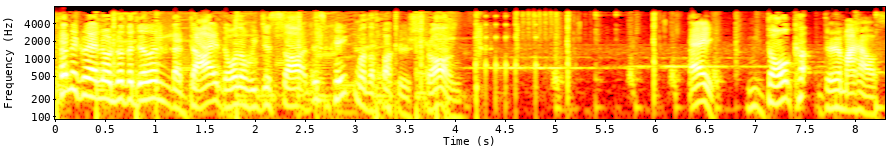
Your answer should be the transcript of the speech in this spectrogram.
Technically, I know another Dylan that died, the one that we just saw. This pink motherfucker is strong. Hey, don't come. They're in my house.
